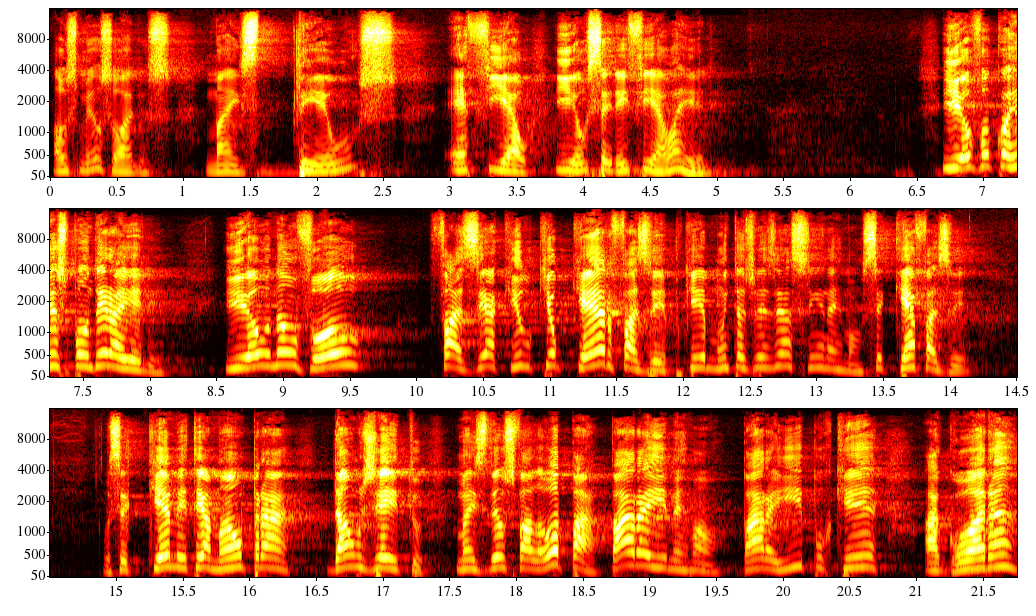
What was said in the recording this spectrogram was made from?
aos meus olhos, mas Deus é fiel e eu serei fiel a Ele. E eu vou corresponder a Ele, e eu não vou fazer aquilo que eu quero fazer, porque muitas vezes é assim, né, irmão? Você quer fazer, você quer meter a mão para dar um jeito, mas Deus fala: opa, para aí, meu irmão, para aí, porque agora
